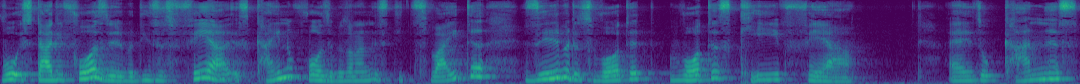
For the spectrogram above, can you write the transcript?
wo ist da die Vorsilbe? Dieses Fair ist keine Vorsilbe, sondern ist die zweite Silbe des Wortes, Wortes. Also kann es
